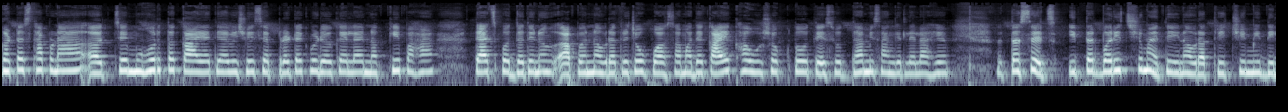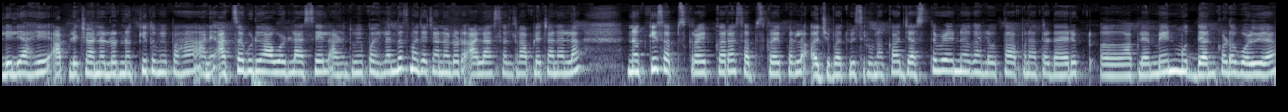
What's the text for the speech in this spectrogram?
घटस्थापना आजचे चे मुहूर्त काय आहेत याविषयी सेपरेट एक व्हिडिओ केला आहे नक्की पहा. त्याच पद्धतीनं आपण नवरात्रीच्या उपवासामध्ये काय खाऊ शकतो ते सुद्धा मी सांगितलेलं आहे. तसेच इतर बरीचशी माहिती नवरात्रीची मी दिलेली आहे. आपल्या चॅनलवर नक्की तुम्ही पहा. आणि आजचा व्हिडिओ आवडला असेल आणि तुम्ही पहिल्यांदाच माझ्या चॅनलवर आला असाल तर आपल्या चॅनलला नक्की सबस्क्राईब करा. सबस्क्राईब करायला अजिबात विसरू नका. जास्त वेळ न घालवता आपण आता डायरेक्ट आपल्या मेन मुद्द्यांकडे वळूया.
